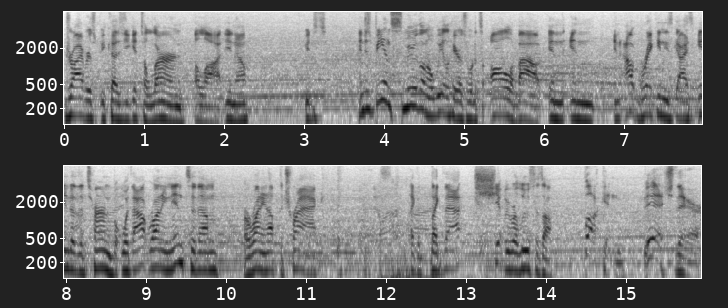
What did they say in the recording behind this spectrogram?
drivers because you get to learn a lot. You know, You just- and just being smooth on the wheel here is what it's all about. In in in out braking these guys into the turn, but without running into them or running up the track like like that. Shit, we were loose as a fucking bitch there.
